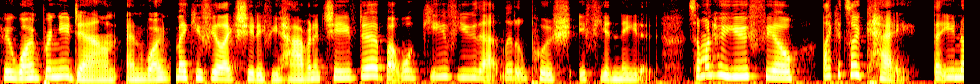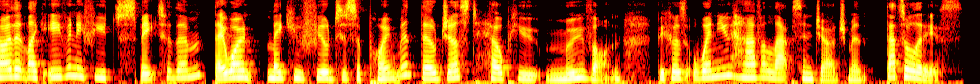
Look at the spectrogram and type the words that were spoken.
who won't bring you down and won't make you feel like shit if you haven't achieved it, but will give you that little push if you need it. Someone who you feel like it's okay that you know that like even if you speak to them, they won't make you feel disappointment. They'll just help you move on because when you have a lapse in judgment, that's all it is.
